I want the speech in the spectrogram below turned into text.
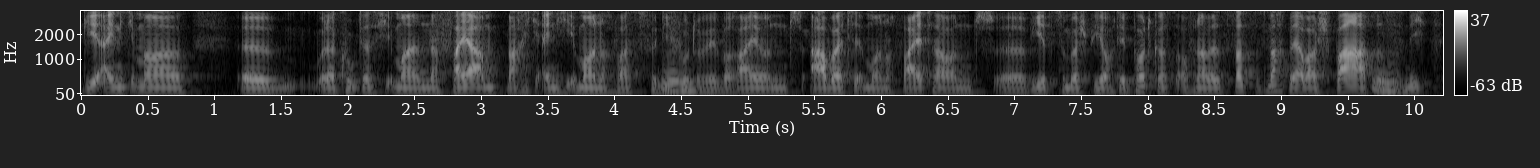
gehe eigentlich immer oder gucke, dass ich immer nach Feierabend mache ich eigentlich immer noch was für die mhm. Fotoweberei und arbeite immer noch weiter und äh, wie jetzt zum Beispiel auch den Podcast aufnahme. Das, was, das macht mir aber Spaß. Das mhm. ist nichts,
